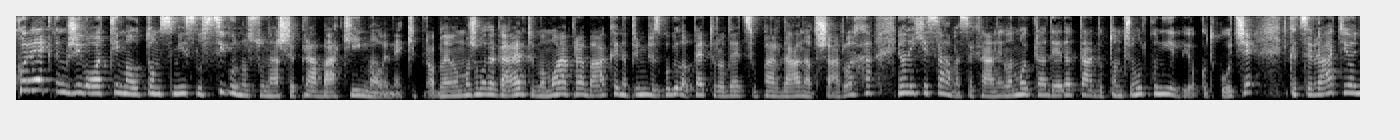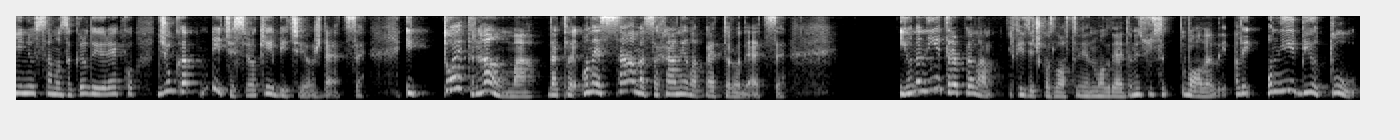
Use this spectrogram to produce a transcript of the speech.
korektnim životima u tom smislu sigurno su naše prabake imale neki problem. Možemo da garantujemo. Moja prabaka je, na primjer, izgubila petoro deca u par dana od šarlaha i ona ih je sama sahranila. Moj pradeda tada u tom trenutku nije bio kod kuće i kad se vratio, on je nju samo zagrlio i rekao, Đuka, bit će sve, ok, bit će još dece. I to je trauma. Dakle, ona je sama sahranila petoro dece. I ona nije trpela fizičko zlostavljanje mog deda, oni su se voleli, ali on nije bio tu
